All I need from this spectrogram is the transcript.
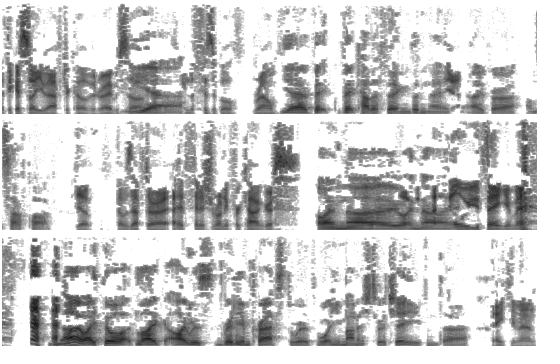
I think I saw you after COVID, right? We saw Yeah, in the physical realm. yeah. Vic Vic had a thing, didn't he? Over uh, on South Park. Yep, that was after I, I had finished running for Congress. I know, I What know. were you're thinking, man? No, I thought like I was really impressed with what you managed to achieve, and uh, Thank you, man.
